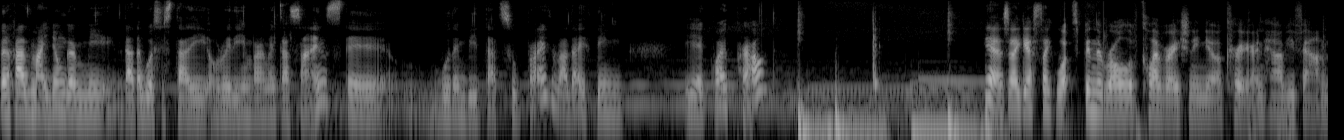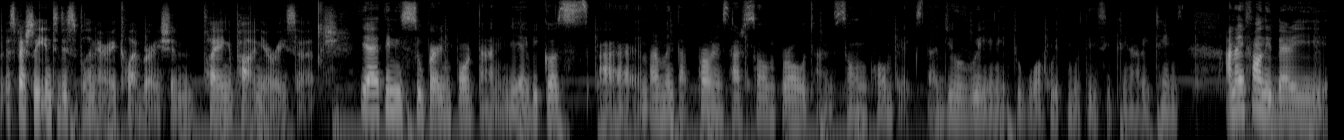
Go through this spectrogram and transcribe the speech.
Perhaps my younger me that was studying already environmental science uh, wouldn't be that surprised, but I think, yeah, quite proud. Yeah, so I guess like what's been the role of collaboration in your career and how have you found, especially interdisciplinary collaboration, playing a part in your research? Yeah, I think it's super important, yeah, because uh, environmental problems are so broad and so complex that you really need to work with multidisciplinary teams. And I found it very,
